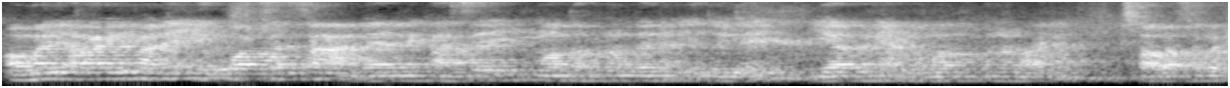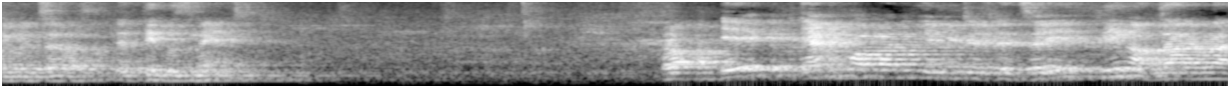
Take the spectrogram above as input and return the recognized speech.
अब मैले अगाडि भने यो पर्सेन्टसँग हामीलाई खासै महत्त्वपूर्ण हुँदैन यो दुइटै इयर पनि हाम्रो महत्त्वपूर्ण भएन छ वर्षको डिभेन्चर रहेछ त्यति बुझ्ने र एक एम कम्पनी लिमिटेडले चाहिँ तिन हजारवटा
